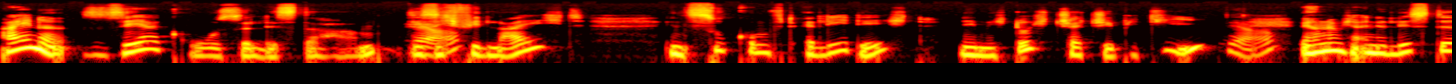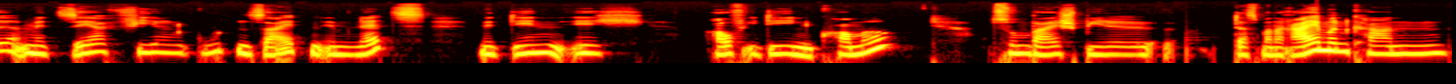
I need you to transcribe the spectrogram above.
eine sehr große Liste haben, die Ja. sich vielleicht in Zukunft erledigt, nämlich durch ChatGPT. Ja. Wir haben nämlich eine Liste mit sehr vielen guten Seiten im Netz, mit denen ich auf Ideen komme. Zum Beispiel, dass man reimen kann,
